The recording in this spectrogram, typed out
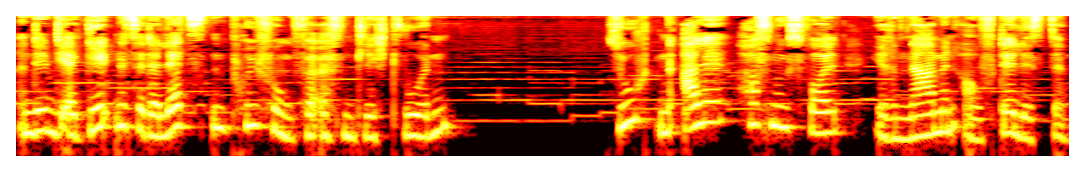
an dem die Ergebnisse der letzten Prüfung veröffentlicht wurden, suchten alle hoffnungsvoll ihren Namen auf der Liste.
